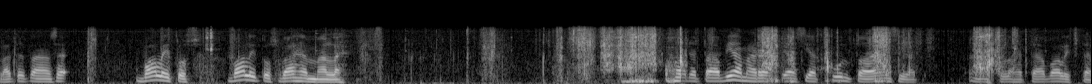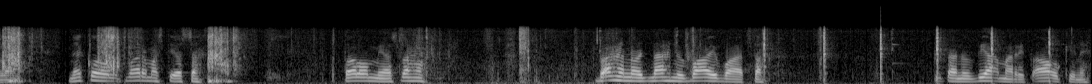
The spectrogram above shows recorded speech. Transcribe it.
laitetaan se valitus, valitus vähemmälle. Hoidetaan viemäröintiasiat kuntoon ensin, kun lähdetään valittelemaan. Ne koulut varmasti, jossa talonmies vähän, vähän on nähnyt vaivaa, että pitänyt viemärit auki, niin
